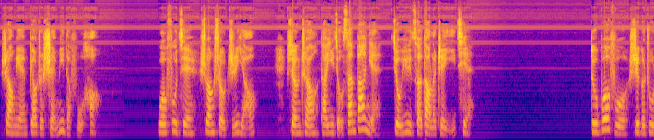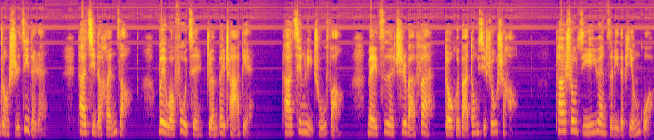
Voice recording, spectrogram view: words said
上面标着神秘的符号。我父亲双手直摇。声称他一九三八年就预测到了这一切。杜波夫是个注重实际的人，他起得很早，为我父亲准备茶点。他清理厨房，每次吃完饭都会把东西收拾好。他收集院子里的苹果。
